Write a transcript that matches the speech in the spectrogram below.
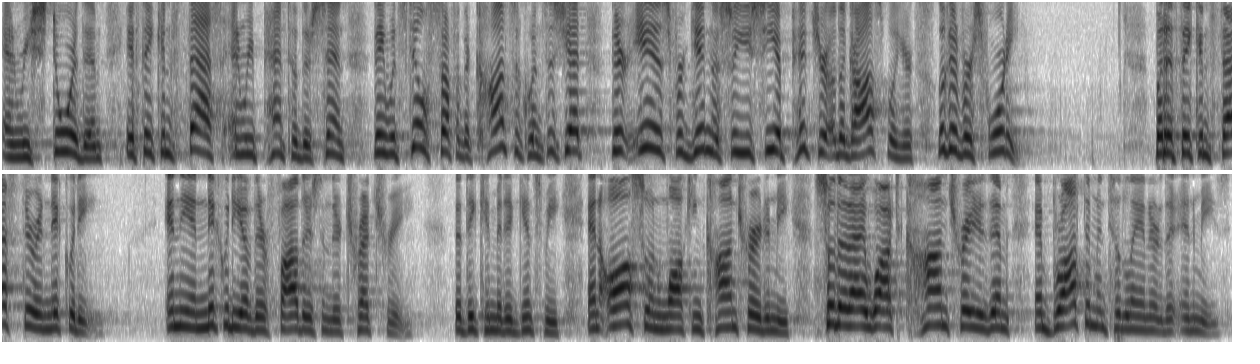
and restore them. If they confess and repent of their sin, they would still suffer the consequences, yet there is forgiveness. So you see a picture of the gospel here. Look at verse 40. But if they confess their iniquity and the iniquity of their fathers and their treachery, that they committed against me, and also in walking contrary to me, so that I walked contrary to them and brought them into the land of their enemies.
